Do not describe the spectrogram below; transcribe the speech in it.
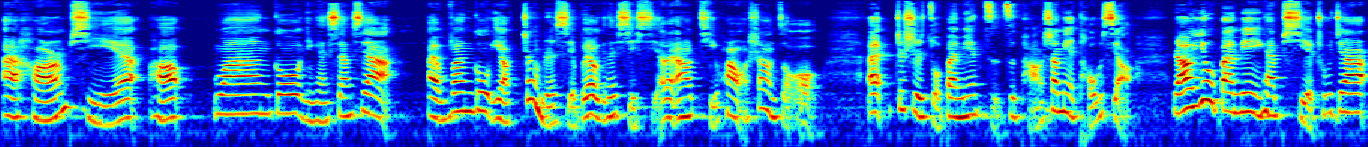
哎，横撇，好，弯钩，你看向下，哎，弯钩要正着写，不要给它写斜了，然后提画往上走，哎，这是左半边子字旁，上面头小，然后右半边你看撇出尖儿，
